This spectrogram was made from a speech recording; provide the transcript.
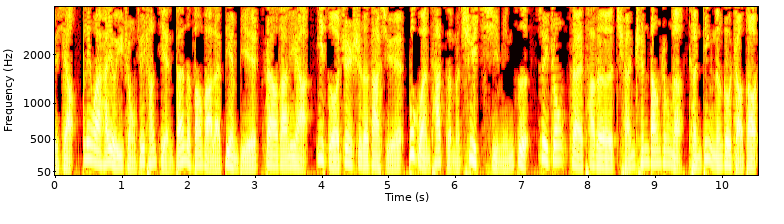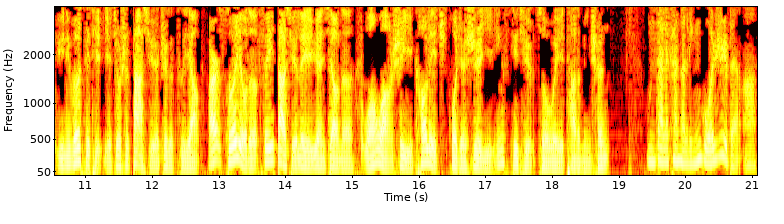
学学校，另外还有一种非常简单的方法来辨别，在澳大利亚一所正式的大学，不管它怎么去起名字，最终在它的全称当中呢，肯定能够找到 university，也就是大学这个字样。而所有的非大学类院校呢，往往是以 college 或者是以 institute 作为它的名称。我们再来看看邻国日本啊，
